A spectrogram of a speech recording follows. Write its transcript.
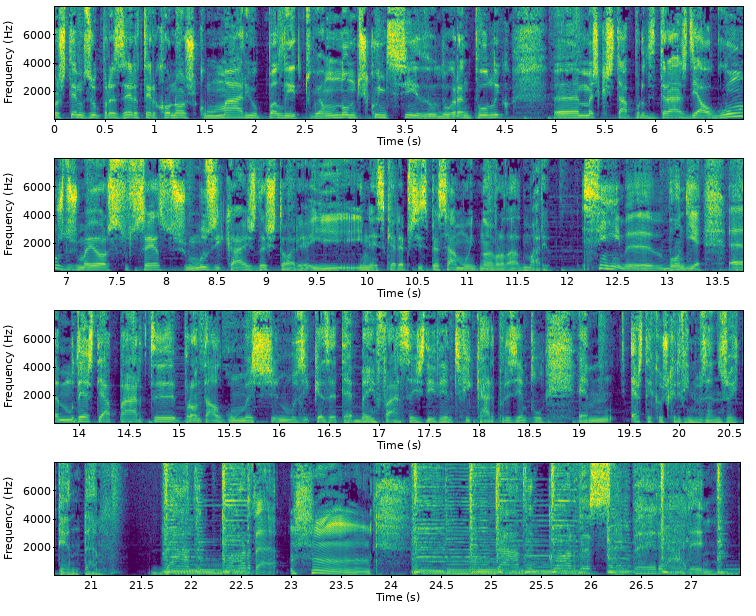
Hoje temos o prazer de ter connosco Mário Palito. É um nome desconhecido do grande público, eh, mas que está por detrás de alguns dos maiores sucessos musicais da história. E, e nem sequer é preciso pensar muito, não é verdade, Mário? Sim, eh, bom dia. Uh, modéstia à parte, pronto, há algumas músicas até bem fáceis de identificar. Por exemplo, esta que eu escrevi nos anos 80. Dá-me corda. Hum. Dá-me corda sem parar.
